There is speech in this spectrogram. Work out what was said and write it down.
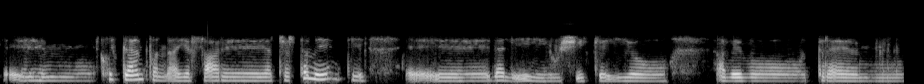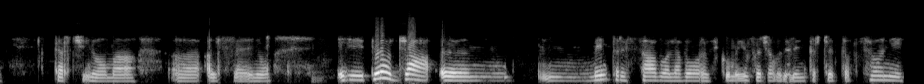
ehm, col tempo andai a fare accertamenti e da lì uscì che io avevo tre mm, carcinoma uh, al seno. E, però già um, mentre stavo a lavoro, siccome io facevo delle intercettazioni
